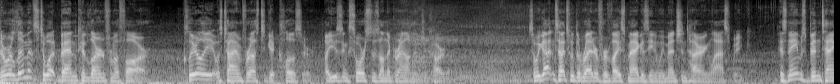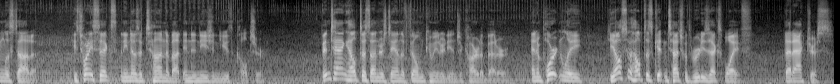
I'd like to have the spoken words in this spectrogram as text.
There were limits to what Ben could learn from afar. Clearly, it was time for us to get closer by using sources on the ground in Jakarta. So we got in touch with the writer for Vice magazine we mentioned hiring last week. His name's Bintang Lestada. He's 26 and he knows a ton about Indonesian youth culture. Bintang helped us understand the film community in Jakarta better. And importantly, he also helped us get in touch with Rudy's ex wife, that actress.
